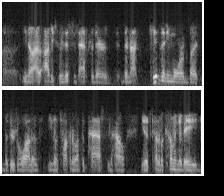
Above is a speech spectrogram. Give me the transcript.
uh, you know, obviously this is after they're, they're not kids anymore, but, but there's a lot of, you know, talking about the past and how, you know, it's kind of a coming of age,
